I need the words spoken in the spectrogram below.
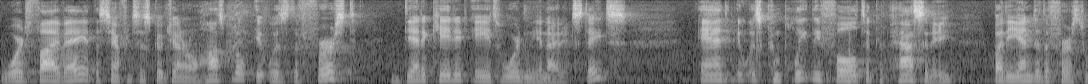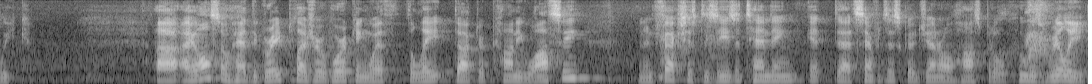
Ward 5A at the San Francisco General Hospital. It was the first dedicated AIDS ward in the United States, and it was completely full to capacity by the end of the first week. Uh, I also had the great pleasure of working with the late Dr. Connie Wofsy, an infectious disease attending at uh, San Francisco General Hospital, who was really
